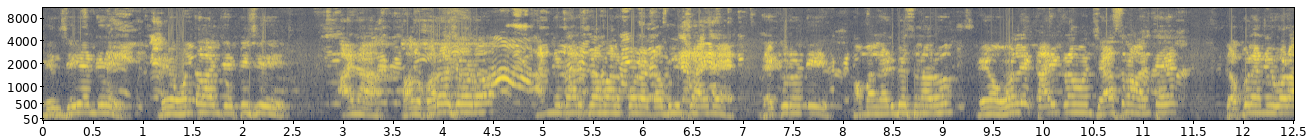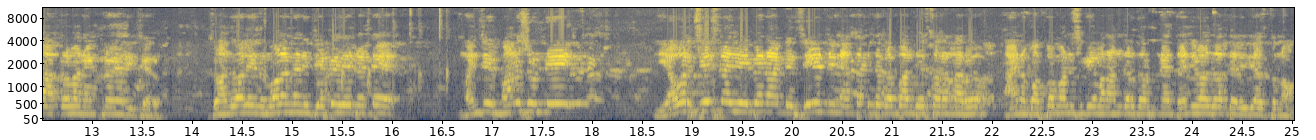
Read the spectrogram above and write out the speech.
మీరు చేయండి మేము ఉంటామని చెప్పేసి ఆయన మాకు భరోసా ఇవ్వడం అన్ని కార్యక్రమాలకు కూడా డబ్బులు ఇచ్చి ఆయనే దగ్గరుండి మమ్మల్ని నడిపిస్తున్నారు. మేము ఓన్లీ కార్యక్రమం చేస్తున్నాం అంతే డబ్బులన్నీ కూడా అక్రమ వెంకటరావు గారు ఇచ్చారు. సో అందువల్ల ఇది మూలంగా నేను చెప్పేది ఏంటంటే మంచి మనసుండి ఎవరు చేసినా చెప్పినా మీరు చేయండి నేను ఎంత పెద్ద డబ్బాలు చేస్తారన్నారు ఆయన గొప్ప మనిషికి మన అందరి తరఫున ధన్యవాదాలు తెలియజేస్తున్నాం.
